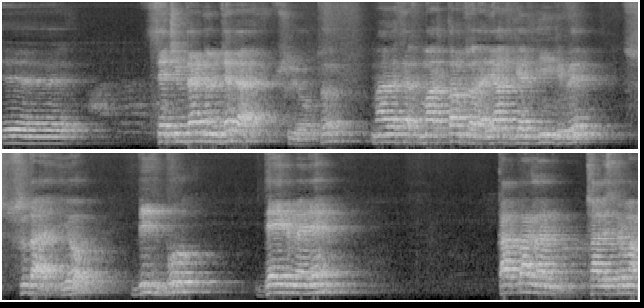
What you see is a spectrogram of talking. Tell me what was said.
eee seçimden önce de su yoktu. Maalesef Mart'tan sonra yaz geldiği gibi su da yok. Biz bu değirmeni kaplarla çalıştırmak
